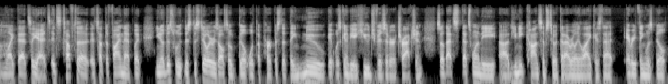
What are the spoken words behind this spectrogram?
something like that. So yeah, it's it's tough to it's tough to find that. But you know this was this distillery was also built with the purpose that they knew it was going to be a huge visitor attraction. So that's that's one of the uh, unique concepts to it that I really like is that everything was built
